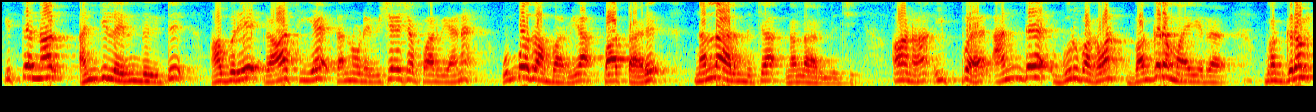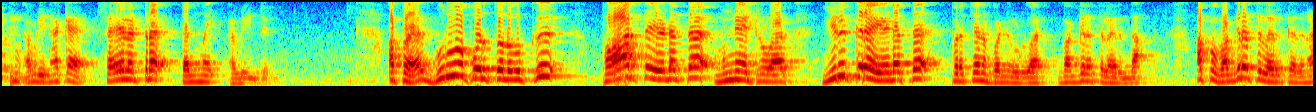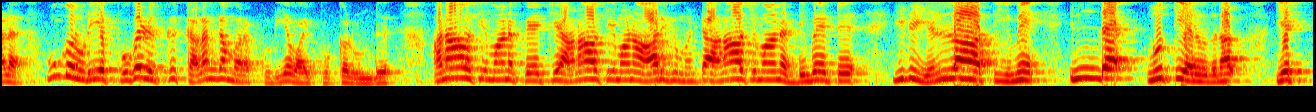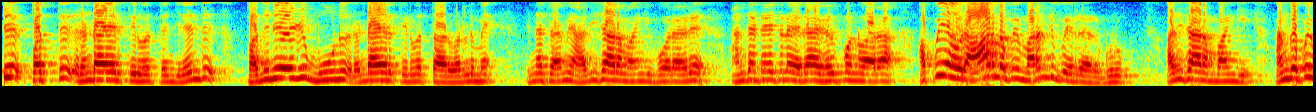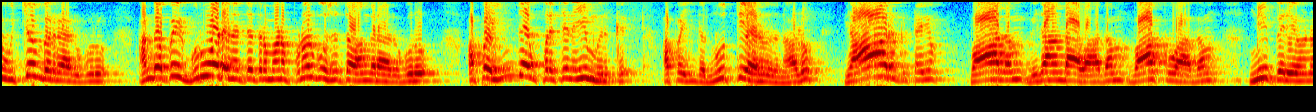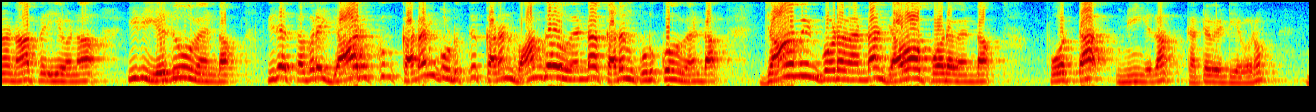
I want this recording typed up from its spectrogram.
இத்தனை நாள் அஞ்சில் இருந்துக்கிட்டு அவரே ராசியை தன்னுடைய விசேஷ பார்வையான ஒன்பதாம் பார்வையாக பார்த்தாரு. நல்லா இருந்துச்சா? நல்லா இருந்துச்சு. ஆனால் இப்போ அந்த குரு பகவான் வக்ரம் ஆயிடுறார். வக்ரம் அப்படின்னாக்க செயலற்ற தன்மை அப்படின்ட்டு. அப்போ குருவை பொறுத்தளவுக்கு பார்த்த இடத்த முன்னேற்றுவார் இருக்கிற இடத்த பிரச்சனை பண்ணி விடுவார். வக்ரத்தில் இருந்தால் அப்போ வக்ரத்தில் இருக்கிறதுனால உங்களுடைய புகழுக்கு களங்கம் வரக்கூடிய வாய்ப்புகள் உண்டு. அனாவசியமான பேச்சு அனாவசியமான ஆர்கியூமெண்ட்டு அனாவசியமான டிபேட்டு இது எல்லாத்தையுமே இந்த நூற்றி அறுபது நாள் எட்டு பத்து ரெண்டாயிரத்தி இருபத்தஞ்சிலேருந்து பதினேழு மூணு ரெண்டாயிரத்தி இருபத்தாறு வரலுமே என்ன சாமி அதிசாரம் வாங்கி போகிறாரு அந்த டயத்தில் எதாவது ஹெல்ப் பண்ணுவாரா? அப்பயும் அவர் ஆறில் போய் மறைஞ்சு போயிடுறாரு குரு. அதிசாரம் வாங்கி அங்கே போய் உச்சம் பெறுறாரு குரு. அங்கே போய் குருவோட நட்சத்திரமான புனர்பூசத்தை வாங்குறாரு குரு. அப்போ இந்த பிரச்சனையும் இருக்குது அப்போ இந்த நூற்றி அறுபது நாளும் யாருக்கிட்டையும் வாதம் விதாண்டாவாதம் வாக்குவாதம் நீ பெரியவனா நான் பெரியவனா இது எதுவும் வேண்டாம். இதை தவிர யாருக்கும் கடன் கொடுத்து கடன் வாங்கவும் வேண்டாம் கடன் கொடுக்கவும் வேண்டாம். ஜாமீன் போட வேண்டாம் ஜவாப் போட வேண்டாம். போட்டால் நீங்கள் தான் கட்ட வேண்டிய வரும்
